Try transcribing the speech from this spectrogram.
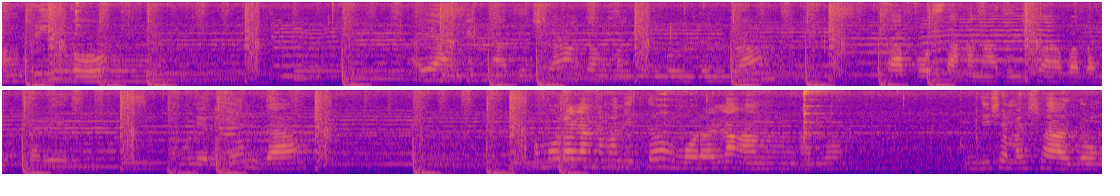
pang prito. Ayan, hit natin siya hanggang maging golden brown. Tapos, saka natin siya babalik merienda. Mura lang naman ito. Mura lang ang ano. Hindi siya masyadong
